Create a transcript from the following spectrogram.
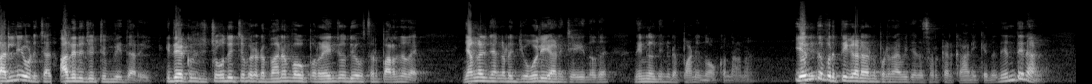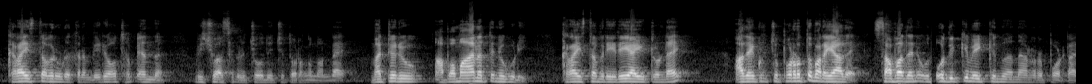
തല്ലിയൊടിച്ചാൽ അതിനു ചുറ്റും വിതറി. ഇതേക്കുറിച്ച് ചോദിച്ചവരുടെ വനം വകുപ്പ് റേഞ്ച് ഉദ്യോഗസ്ഥർ പറഞ്ഞത് ഞങ്ങൾ ഞങ്ങളുടെ ജോലിയാണ് ചെയ്യുന്നത്. നിങ്ങൾ നിങ്ങളുടെ പണി നോക്കുന്നതാണ്. എന്ത് വൃത്തികേടാണ് പിണറായി വിജയൻ സർക്കാർ കാണിക്കുന്നത്? എന്തിനാണ് ക്രൈസ്തവരോട് ഇത്തരം വിരോധം എന്ന് വിശ്വാസികൾ ചോദിച്ചു തുടങ്ങുന്നുണ്ട്. മറ്റൊരു അപമാനത്തിനു കൂടി ക്രൈസ്തവർ ഇരയായിട്ടുണ്ട്. അതേക്കുറിച്ച് പുറത്തു പറയാതെ സഭ തന്നെ ഒതുക്കി വയ്ക്കുന്നു എന്നാണ് റിപ്പോർട്ട്.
